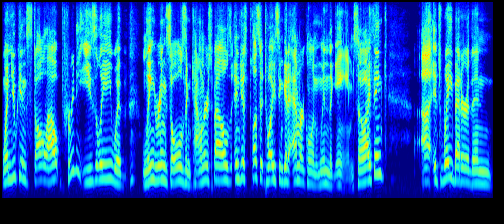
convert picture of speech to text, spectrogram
when you can stall out pretty easily with lingering souls and counter spells and just plus it twice and get an Emrakul and win the game. So I think uh, it's way better than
